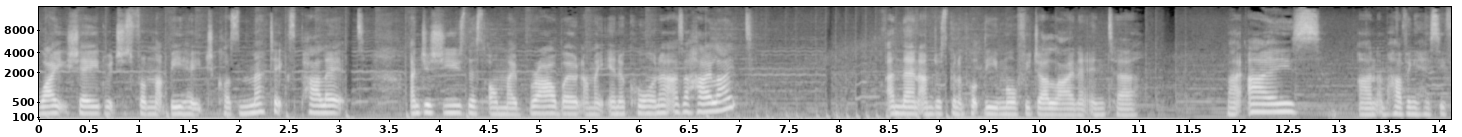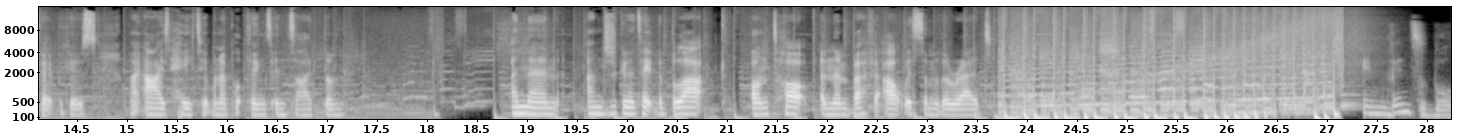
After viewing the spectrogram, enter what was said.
white shade, which is from that BH Cosmetics palette, and just use this on my brow bone and my inner corner as a highlight. And then I'm just going to put the Morphe gel liner into my eyes and I'm having a hissy fit because my eyes hate it when I put things inside them. And then I'm just going to take the black on top and then buff it out with some of the red. Invincible.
